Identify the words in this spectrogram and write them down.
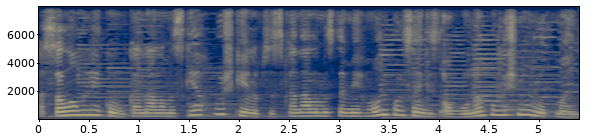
assalomu alaykum kanalimizga xush kelibsiz. Kanalimizda mehmon bo'lsangiz obuna bo'lishni unutmang.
